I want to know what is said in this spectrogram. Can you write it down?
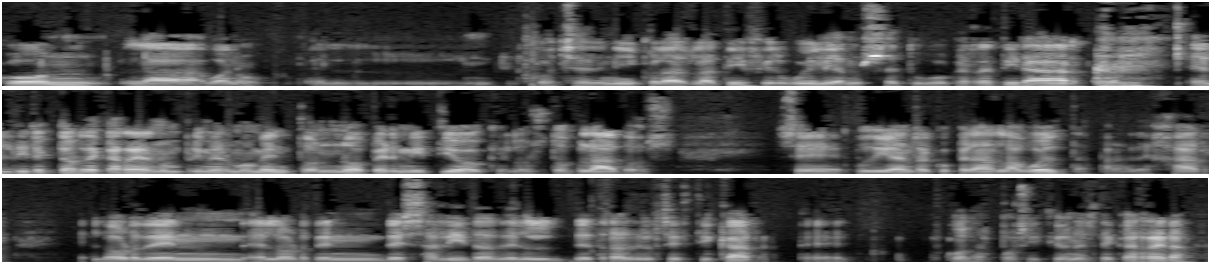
con la, bueno, el coche de Nicolás Latifi, el Williams, se tuvo que retirar. El director de carrera en un primer momento no permitió que los doblados se pudieran recuperar la vuelta para dejar el orden, el orden de salida detrás del safety car eh, con las posiciones de carrera,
